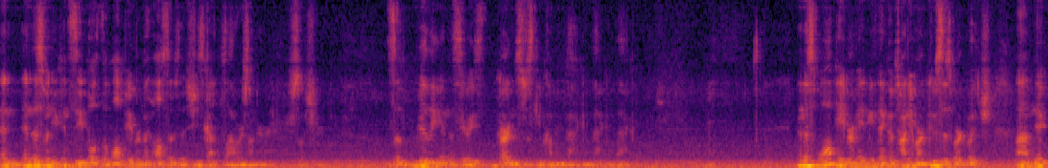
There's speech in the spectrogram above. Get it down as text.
And in this one, you can see both the wallpaper, but also that she's got flowers on her sweatshirt. So really, in the series, gardens just keep coming back and back and this wallpaper made me think of Tanya Marcuse's work, which um, Nick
